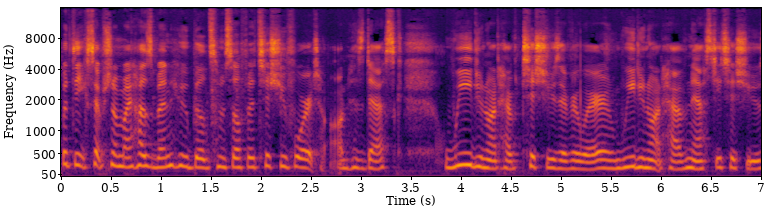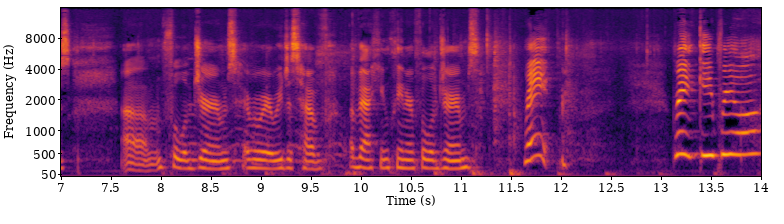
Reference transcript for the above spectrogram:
with the exception of my husband who builds himself a tissue fort on his desk, we do not have tissues everywhere and we do not have nasty tissues um, full of germs everywhere. We just have a vacuum cleaner full of germs. Right? Right, Gabriel?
